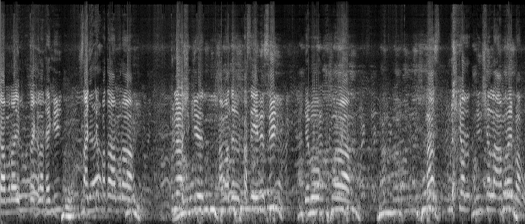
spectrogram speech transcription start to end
আমরা এই পাতা খেলা থাকি। চারটে পাতা আমরা তুলে শিখিয়ে আমাদের কাছে এনেছি এবং ফার্স্ট পুরস্কার ইনশাল্লাহ আমরাই পাবো।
